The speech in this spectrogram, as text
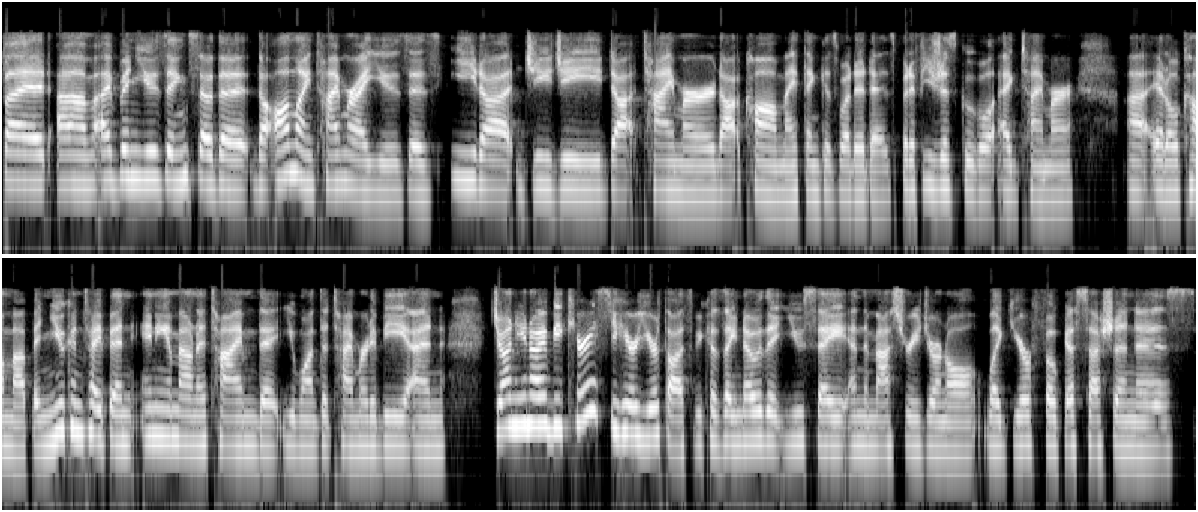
But um, I've been using so the the online timer I use is e.ggtimer.com. I think is what it is. But if you just Google egg timer, uh, it'll come up, and you can type in any amount of time that you want the timer to be. And John, you know, I'd be curious to hear your thoughts because I know that you say in the Mastery Journal, like your focus session is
